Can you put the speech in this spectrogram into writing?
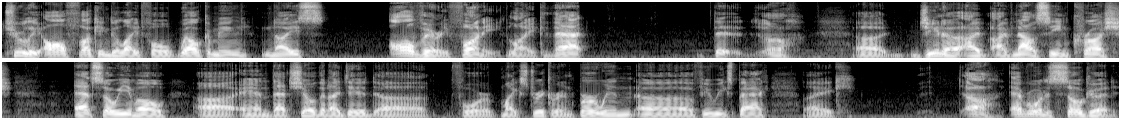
truly all fucking delightful, welcoming, nice, all very funny. Like that. The. Uh, Gina, I've I've now seen crush at So Emo, uh, and that show that I did uh, for Mike Stricker and Berwyn uh, a few weeks back. Like, oh, everyone is so good,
